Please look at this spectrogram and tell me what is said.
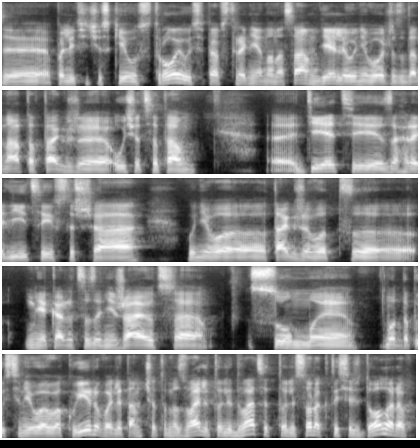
э, политические устрои у себя в стране, но на самом деле у него же с донатов также учатся там э, дети за границей в США. У него также вот, э, мне кажется, занижаются суммы. Вот, допустим, его эвакуировали, там что-то назвали то ли 20, то ли 40 тысяч долларов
